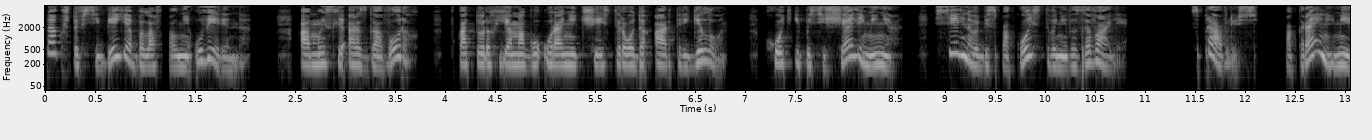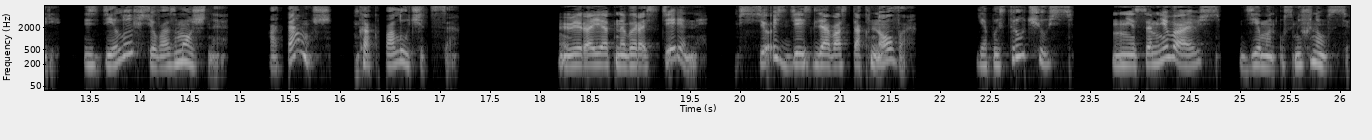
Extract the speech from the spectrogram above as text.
Так что в себе я была вполне уверена. А мысли о разговорах, в которых я могу уронить честь рода Арт-Регелон, хоть и посещали меня, сильного беспокойства не вызывали. Справлюсь, по крайней мере, сделаю все возможное. А там уж как получится. Вероятно, вы растеряны. Все здесь для вас так ново. Я быстро учусь. Не сомневаюсь, демон усмехнулся.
